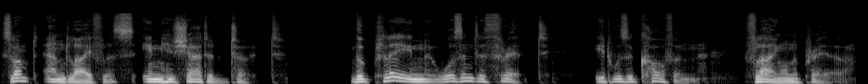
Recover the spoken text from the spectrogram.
slumped and lifeless, in his shattered turret. The plane wasn't a threat, it was a coffin, flying on a prayer.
